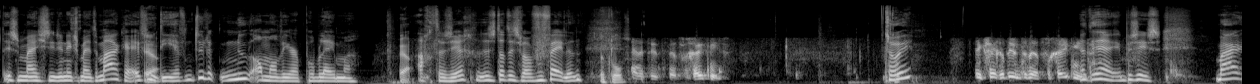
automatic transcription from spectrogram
is een meisje die er niks mee te maken heeft. En die heeft natuurlijk nu allemaal weer problemen achter zich. Dus dat is wel vervelend. Dat klopt. En het internet vergeet niet. Sorry? Ik zeg het internet vergeet niet. Nee, precies. Maar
